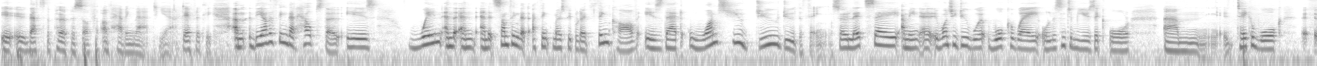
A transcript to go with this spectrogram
it, it, that's the purpose of, of having that. Yeah, definitely. Um, the other thing that helps though is when and and and it's something that I think most people don't think of is that once you do do the thing. So let's say, I mean, uh, once you do work, walk away or listen to music or um, take a walk, uh, uh,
